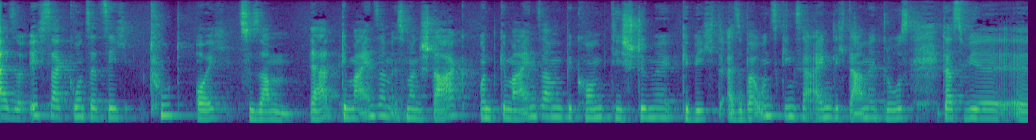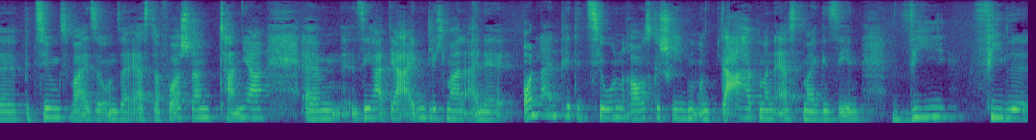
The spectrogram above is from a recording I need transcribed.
Also ich sage grundsätzlich, tut euch zusammen. Ja, gemeinsam ist man stark und gemeinsam bekommt die Stimme Gewicht. Also bei uns ging es ja eigentlich damit los, dass wir, äh, beziehungsweise unser erster Vorstand, Tanja, ähm, sie hat ja eigentlich mal eine Online-Petition rausgeschrieben und da hat man erst mal gesehen, wie viele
